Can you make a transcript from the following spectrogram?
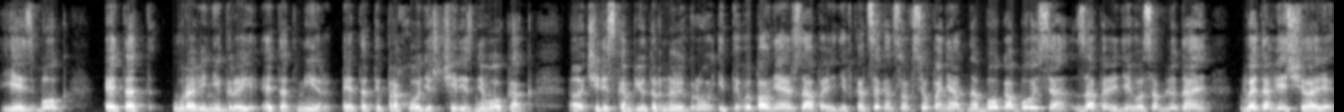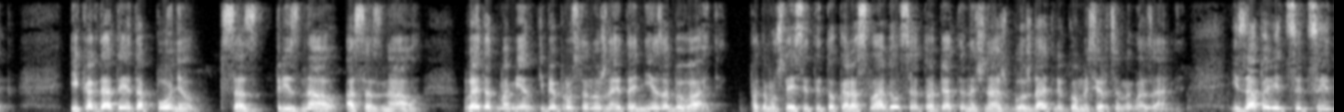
есть Бог – этот уровень игры, этот мир, это ты проходишь через него как э, через компьютерную игру, и ты выполняешь заповеди. В конце концов, все понятно. Бога бойся, заповеди его соблюдай, в этом весь человек. И когда ты это понял, признал, осознал, в этот момент тебе просто нужно это не забывать. Потому что если ты только расслабился, то опять ты начинаешь блуждать легком и сердцем и глазами. И заповедь цицит,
